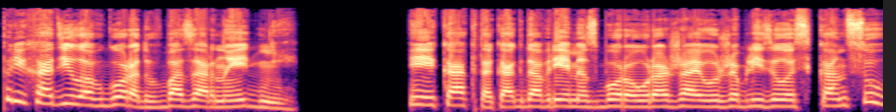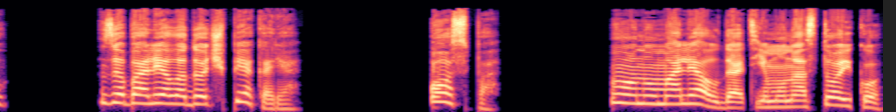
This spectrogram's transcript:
«Приходила в город в базарные дни. И как-то, когда время сбора урожая уже близилось к концу, заболела дочь пекаря. Оспа. Он умолял дать ему настойку,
